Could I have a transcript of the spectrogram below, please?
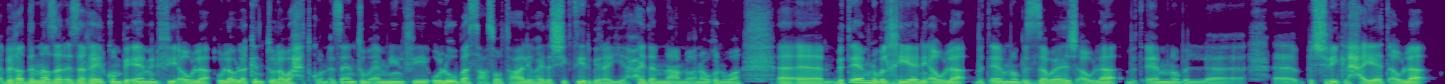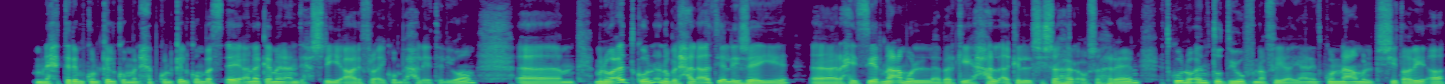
بغض النظر إذا غيركم بيامن فيه أو لا ولولا كنتوا لوحدكم إذا أنتم مامنين فيه قولوه بس على صوت عالي وهذا الشيء كتير بيريح. هيدا بنعمله أنا وغنوة. بتآمنوا بالخيانة أو لا؟ بتآمنوا بالزواج أو لا؟ بتآمنوا بال بشريك الحياة أو لا؟ بنحترمكم كلكم بنحبكم كلكم بس إيه أنا كمان عندي حشرية أعرف رأيكم بحلقة اليوم. بنوعدكم إنه بالحلقات يلي جاية آه، رح يصير نعمل بركي حلقة كل شي شهر أو شهرين تكونوا أنتم ضيوفنا فيها يعني تكون نعمل بشي طريقة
